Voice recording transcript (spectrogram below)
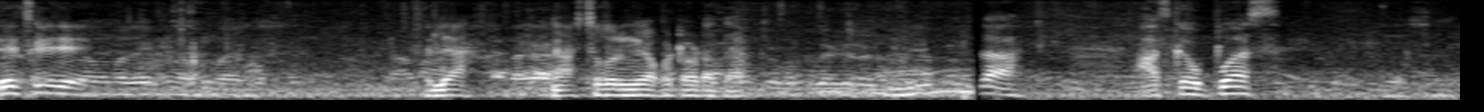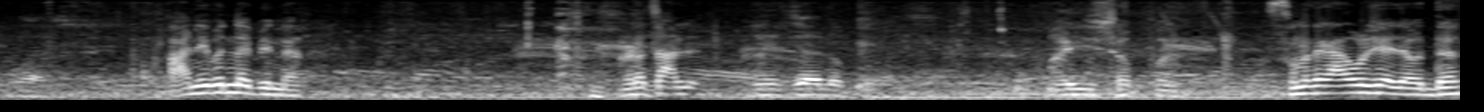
कशी आहे चल्या नाश्ता करून घ्या फटाफट आता. आज काय उपवास? पाणी पण नाही पिणार. एवढं चालेल आई शपथ. समजा काय बोलू याच्याबद्दल?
